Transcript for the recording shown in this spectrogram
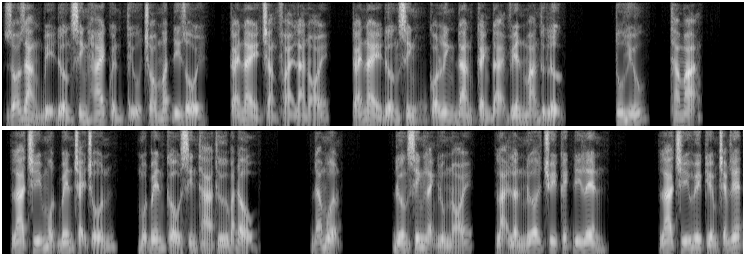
rõ ràng bị đường sinh hai quyền tiểu cho mất đi rồi, cái này chẳng phải là nói, cái này đường sinh có linh đan cảnh đại viên mãn thực lực. Tu hiếu, tha mạng. La trí một bên chạy trốn, một bên cầu xin tha thứ bắt đầu. Đã muộn. Đường sinh lạnh lùng nói, lại lần nữa truy kích đi lên. La Chí huy kiếm chém giết,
